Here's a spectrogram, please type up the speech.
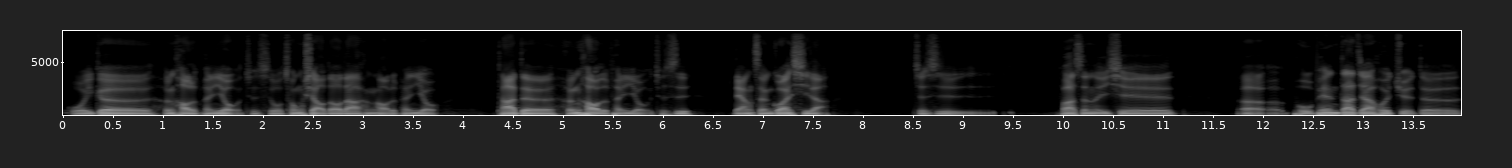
我一个很好的朋友，就是我从小到大很好的朋友，他的很好的朋友，就是两层关系啦，就是发生了一些呃普遍大家会觉得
